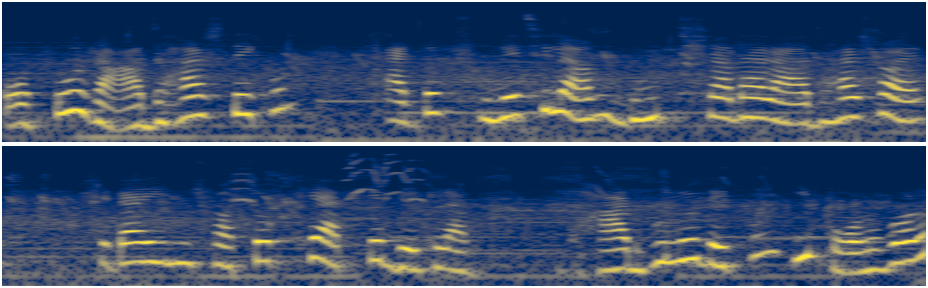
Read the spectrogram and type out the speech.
কত রাজহাঁস দেখুন, একদম শুনেছিলাম দুধ সাদা রাজহাঁস হয়, সেটা এই সচক্ষে আজকে দেখলাম। ঘাড়গুলো দেখুন কি বড় বড়।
